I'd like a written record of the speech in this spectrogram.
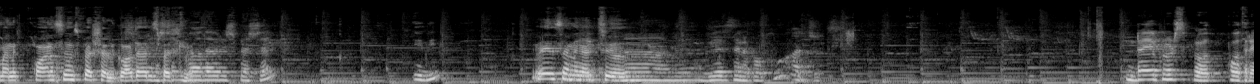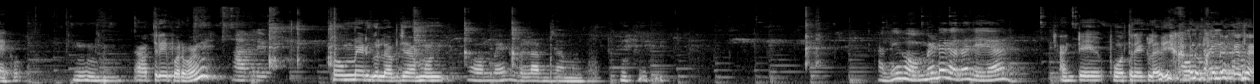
మనకు Konaseema special Godavari special Godavari special. ఇది వేరుశనగ అచ్చు. ఆ, వేరుశనగపప్పు అచ్చు. డ్రై ఫ్రూట్స్ పో- పూతరేకు. ఉమ్. ఆత్రేయపురం ఆత్రే home made gulab jamun. Home made gulab jamun. అన్నీ హోమ్ మేడే కదా జయ? అంటే పూతరేకులు అవి కొనుక్కున్నాం కదా.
